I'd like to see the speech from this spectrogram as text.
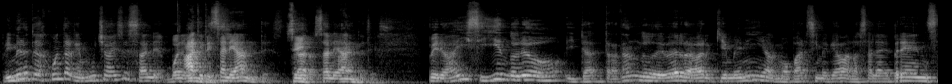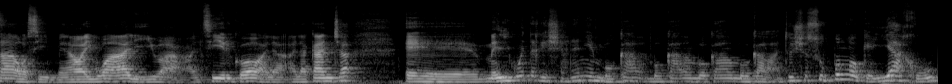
Primero te das cuenta que muchas veces sale. Bueno, Antes. que sale antes. Sí, claro, sale antes. antes. Pero ahí siguiéndolo y ta- tratando de ver a ver quién venía, como para ver si me quedaba en la sala de prensa o si me daba igual y iba al circo, a la, a la cancha, eh, me di cuenta que Yanani embocaba, embocaba, embocaba, embocaba. Entonces yo supongo que Yahoo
